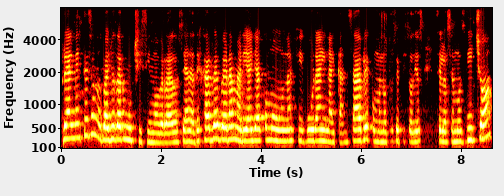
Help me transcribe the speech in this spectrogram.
realmente eso nos va a ayudar muchísimo, ¿verdad? O sea, dejar de ver a María ya como una figura inalcanzable, como en otros episodios se los hemos dicho,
